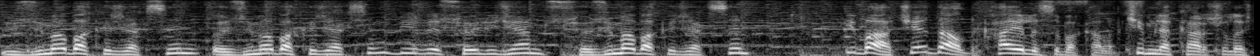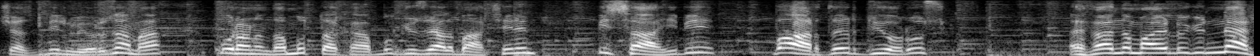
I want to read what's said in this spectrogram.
üzüme bakacaksın, özüme bakacaksın. Bir de söyleyeceğim sözüme bakacaksın. Bir bahçeye daldık. Hayırlısı bakalım. Kimle karşılaşacağız bilmiyoruz ama buranın da mutlaka bu güzel bahçenin bir sahibi vardır diyoruz. Efendim hayırlı günler.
